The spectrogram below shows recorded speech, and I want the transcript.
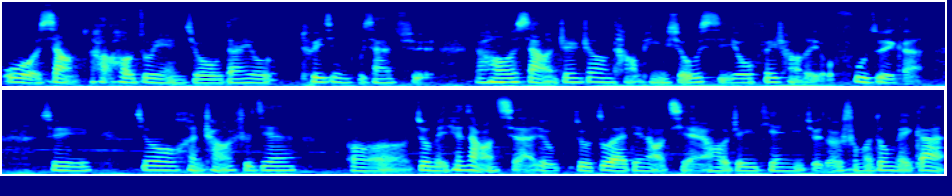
我想好好做研究，但又推进不下去，然后想真正躺平休息，又非常的有负罪感，所以就很长时间，呃，就每天早上起来就就坐在电脑前，然后这一天你觉得什么都没干，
